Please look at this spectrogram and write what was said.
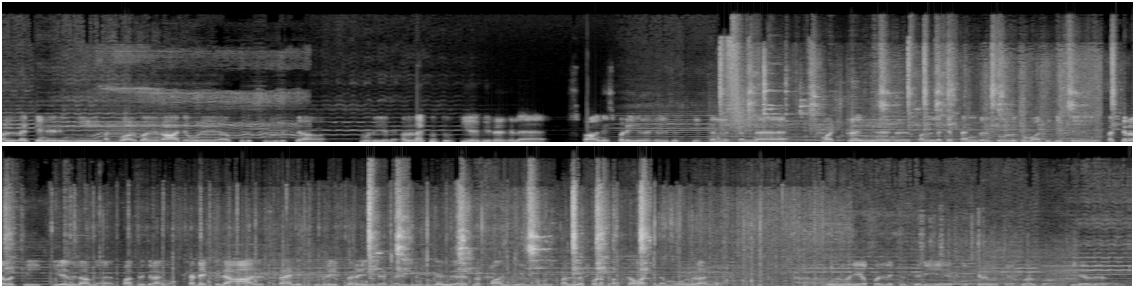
பல்லக்கை நெருங்கி அட்வால் பதன் ராஜாவுடைய பிடிச்சி இழுக்கிறான் முடியல. பல்லக்கு தூக்கிய வீரர்களை ஸ்பானிஷ் படை வீரர்கள் வெட்டி தள்ள தள்ள மற்ற வீரர்கள் பல்லக்க தங்கள் தோளுக்கு மாட்டிக்கிட்டு சக்கரவர்த்தி கீழே விழாம பாத்துக்கிறாங்க கடைசியில ஆறு ஸ்பானிஷ் குதிரைப்படை வீரர்கள் மின்னல் வேகத்துல பாஞ்சு வந்து பல்லக்கோட பக்கவாட்டுல மோதுறாங்க. ஒரு வழியா பல்லக்கு தெரிய சக்கரவர்த்தி அட்வால்பா கீழே விழுறாரு.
